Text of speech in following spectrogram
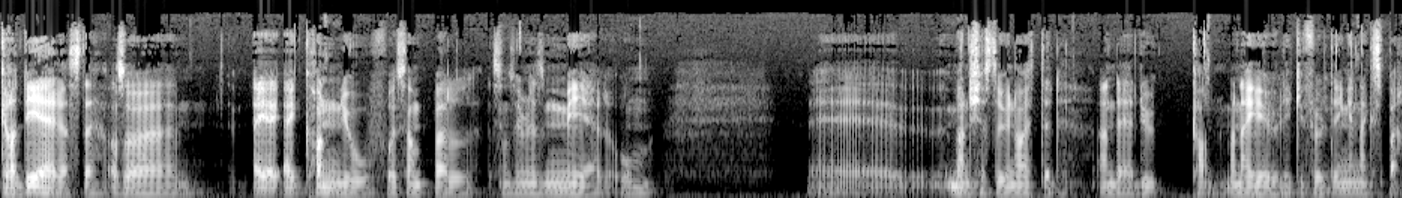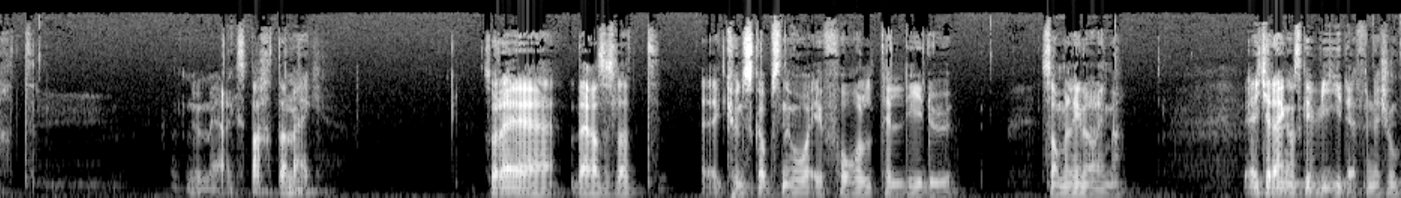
Graderes det? Altså jeg, jeg, kan jo f.eks. sannsynligvis mer om eh, Manchester United enn det du kan, men jeg er jo like fullt ingen ekspert. Du er mer ekspert enn meg. Så det er, det er rett og slett eh, kunnskapsnivået i forhold til de du sammenligner deg med? Er ikke det en ganske vid definisjon?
